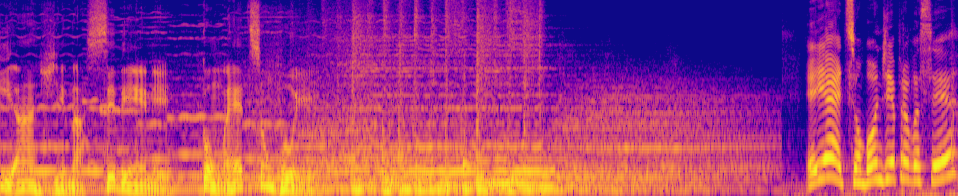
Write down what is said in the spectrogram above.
Viagem na CBN, com Edson Rui. Ei, Edson, bom dia para você.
